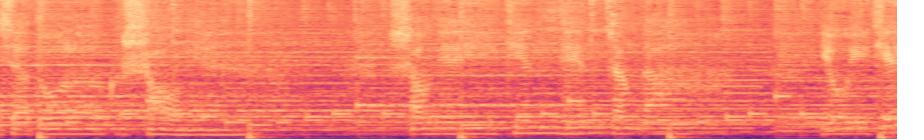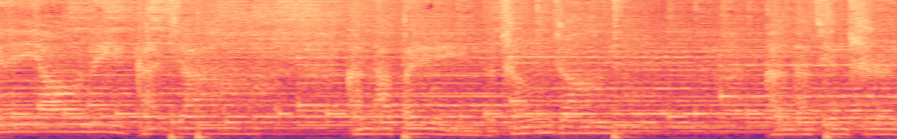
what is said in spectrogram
下多了个少年，少年一天天长大。有一天要离开家。看他背影的成长，看他坚持与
